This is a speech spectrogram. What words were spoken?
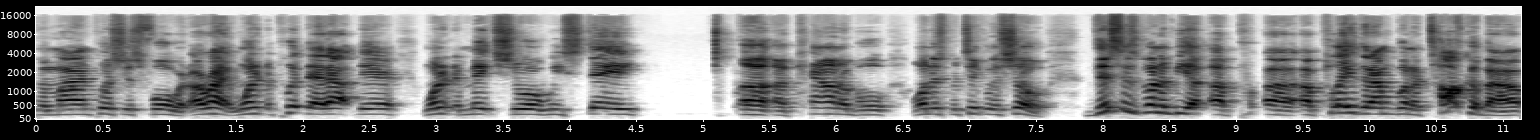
the mind pushes forward. All right, wanted to put that out there. Wanted to make sure we stay uh, accountable on this particular show. This is going to be a, a, a play that I'm going to talk about.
